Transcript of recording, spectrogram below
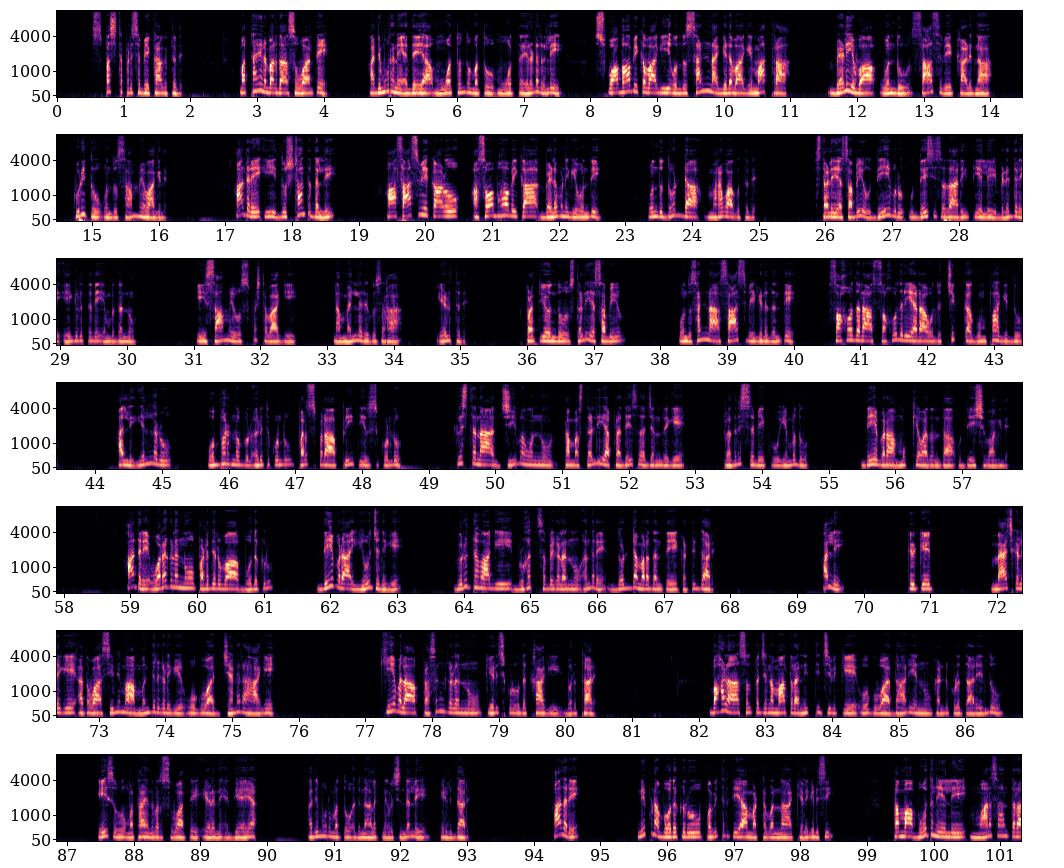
ಸ್ಪಷ್ಟಪಡಿಸಬೇಕಾಗುತ್ತದೆ. ಮತ್ತಾಯನ ಬರೆದ ಸುವಾರ್ತೆ ಹದಿಮೂರನೇ ಅಧ್ಯಾಯ ಮೂವತ್ತೊಂದು ಮತ್ತು ಮೂವತ್ತ ಎರಡರಲ್ಲಿ ಸ್ವಾಭಾವಿಕವಾಗಿ ಒಂದು ಸಣ್ಣ ಗಿಡವಾಗಿ ಮಾತ್ರ ಬೆಳೆಯುವ ಒಂದು ಸಾಸಿವೆ ಕಾಳಿನ ಕುರಿತು ಒಂದು ಸಾಮ್ಯವಾಗಿದೆ. ಆದರೆ ಈ ದೃಷ್ಟಾಂತದಲ್ಲಿ ಆ ಸಾಸಿವೆ ಕಾಳು ಅಸ್ವಾಭಾವಿಕ ಬೆಳವಣಿಗೆ ಹೊಂದಿ ಒಂದು ದೊಡ್ಡ ಮರವಾಗುತ್ತದೆ. ಸ್ಥಳೀಯ ಸಭೆಯು ದೇವರು ಉದ್ದೇಶಿಸದ ರೀತಿಯಲ್ಲಿ ಬೆಳೆದರೆ ಹೇಗಿರುತ್ತದೆ ಎಂಬುದನ್ನು ಈ ಸಾಮ್ಯವು ಸ್ಪಷ್ಟವಾಗಿ ನಮ್ಮೆಲ್ಲರಿಗೂ ಸಹ ಹೇಳುತ್ತದೆ. ಪ್ರತಿಯೊಂದು ಸ್ಥಳೀಯ ಸಭೆಯು ಒಂದು ಸಣ್ಣ ಸಾಸಿವೆ ಗಿಡದಂತೆ ಸಹೋದರ ಸಹೋದರಿಯರ ಒಂದು ಚಿಕ್ಕ ಗುಂಪಾಗಿದ್ದು, ಅಲ್ಲಿ ಎಲ್ಲರೂ ಒಬ್ಬರನ್ನೊಬ್ಬರು ಅರಿತುಕೊಂಡು ಪರಸ್ಪರ ಪ್ರೀತಿ ಇರಿಸಿಕೊಂಡು ಕ್ರಿಸ್ತನ ಜೀವವನ್ನು ತಮ್ಮ ಸ್ಥಳೀಯ ಪ್ರದೇಶದ ಜನರಿಗೆ ಪ್ರದರ್ಶಿಸಬೇಕು ಎಂಬುದು ದೇವರ ಮುಖ್ಯವಾದಂಥ ಉದ್ದೇಶವಾಗಿದೆ. ಆದರೆ ವರಗಳನ್ನು ಪಡೆದಿರುವ ಬೋಧಕರು ದೇವರ ಯೋಜನೆಗೆ ವಿರುದ್ಧವಾಗಿ ಬೃಹತ್ ಸಭೆಗಳನ್ನು ಅಂದರೆ ದೊಡ್ಡ ಮರದಂತೆ ಕಟ್ಟಿದ್ದಾರೆ. ಅಲ್ಲಿ ಕ್ರಿಕೆಟ್ ಮ್ಯಾಚ್ಗಳಿಗೆ ಅಥವಾ ಸಿನಿಮಾ ಮಂದಿರಗಳಿಗೆ ಹೋಗುವ ಜನರ ಹಾಗೆ ಕೇವಲ ಪ್ರಸಂಗಗಳನ್ನು ಕೇಳಿಸಿಕೊಳ್ಳುವುದಕ್ಕಾಗಿ ಬರುತ್ತಾರೆ. ಬಹಳ ಸ್ವಲ್ಪ ಜನ ಮಾತ್ರ ನಿತ್ಯ ಜೀವಿಕೆ ಹೋಗುವ ದಾರಿಯನ್ನು ಕಂಡುಕೊಳ್ಳುತ್ತಾರೆ ಎಂದು ಯೇಸು ಮತಾಯನವರ ಸುವಾರ್ತೆ ಏಳನೇ ಅಧ್ಯಾಯ ಹದಿಮೂರು ಮತ್ತು ಹದಿನಾಲ್ಕನೇ ವಚನದಲ್ಲಿ ಹೇಳಿದ್ದಾರೆ. ಆದರೆ ನಿಪುಣ ಬೋಧಕರು ಪವಿತ್ರತೆಯ ಮಟ್ಟವನ್ನು ಕೆಳಗಿಡಿಸಿ, ತಮ್ಮ ಬೋಧನೆಯಲ್ಲಿ ಮಾನಸಾಂತರ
